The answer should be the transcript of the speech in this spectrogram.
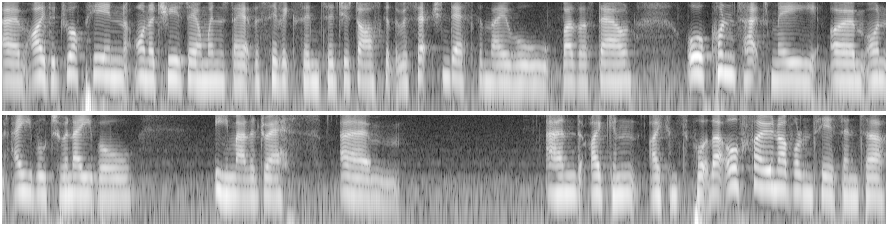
Um, either drop in on a Tuesday and Wednesday at the Civic Centre, just ask at the reception desk and they will buzz us down, or contact me um, on Able to Enable email address, um, and I can I can support that, or phone our volunteer centre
